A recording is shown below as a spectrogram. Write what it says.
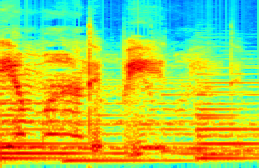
Diamante Beat.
